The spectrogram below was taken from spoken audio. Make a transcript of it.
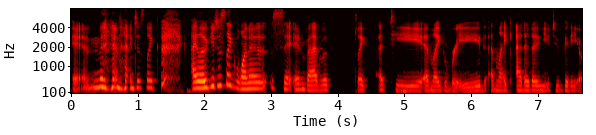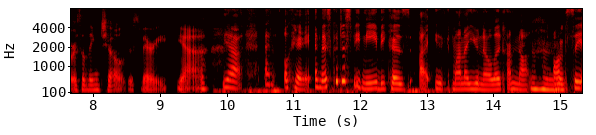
in. And I just like I look you just like want to sit in bed with like a tea and like read and like edit a YouTube video or something chill just very yeah. Yeah. And okay, and this could just be me because I like, Mana, you know, like I'm not hmm honestly,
